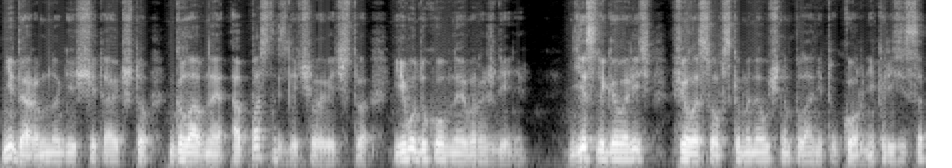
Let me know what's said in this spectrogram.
Недаром многие считают, что главная опасность для человечества – его духовное вырождение. Если говорить в философском и научном плане, то корни кризиса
